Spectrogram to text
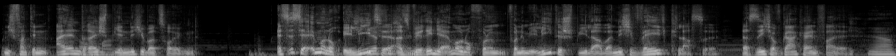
und ich fand den in allen oh, drei Mann. Spielen nicht überzeugend. Es ist ja immer noch Elite, also wir reden ja immer noch von einem, von einem Elite-Spieler, aber nicht Weltklasse. Das sehe ich auf gar keinen Fall. Ja.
